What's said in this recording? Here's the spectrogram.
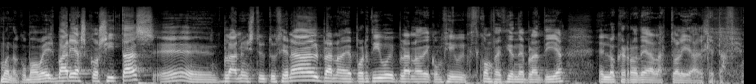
bueno, como veis, varias cositas, eh, en plano institucional, plano deportivo y plano de confección de plantilla en lo que rodea la actualidad del Getafe.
